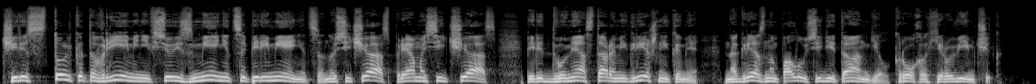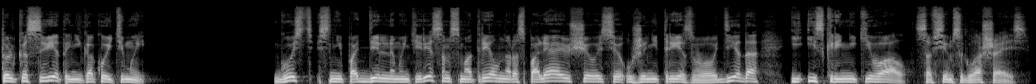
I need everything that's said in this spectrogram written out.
Через столько-то времени все изменится, переменится, но сейчас, прямо сейчас, перед двумя старыми грешниками на грязном полу сидит ангел, кроха-херувимчик. Только света никакой тьмы. Гость с неподдельным интересом смотрел на распаляющегося, уже нетрезвого деда и искренне кивал, совсем соглашаясь.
